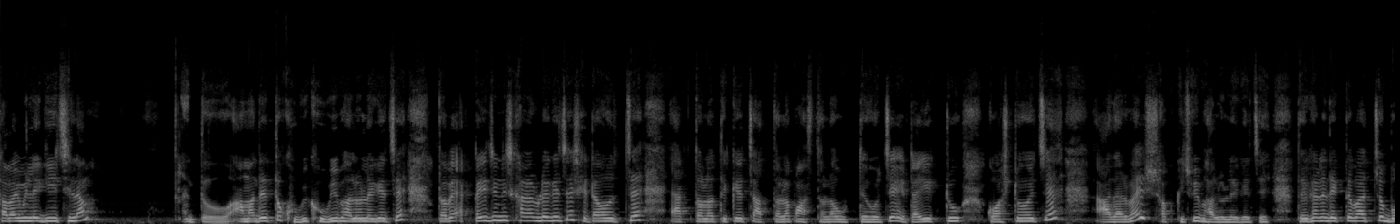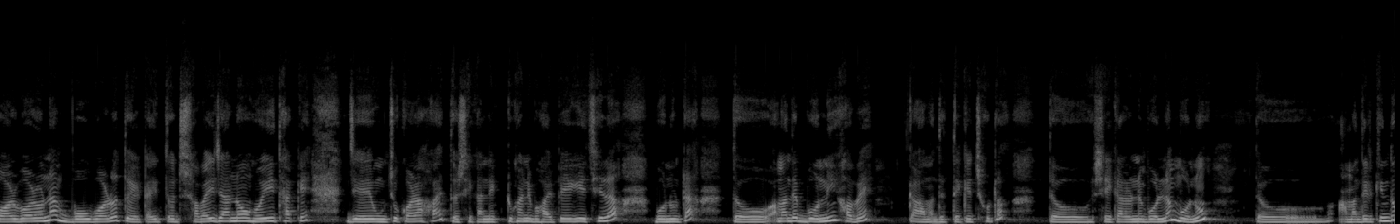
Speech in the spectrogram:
সবাই মিলে গিয়েছিলাম। তো আমাদের তো খুবই খুবই ভালো লেগেছে। তবে একটাই জিনিস খারাপ লেগেছে, সেটা হচ্ছে একতলা থেকে চারতলা, পাঁচতলা উঠতে হচ্ছে, এটাই একটু কষ্ট হয়েছে আদারওয়াইজ সব কিছুই ভালো লেগেছে। তো এখানে দেখতে পাচ্ছ, বড় বড় না, বউ বড়, তো এটাই তো সবাই জানো হয়েই থাকে যে উঁচু করা হয়, তো সেখানে একটুখানি ভয় পেয়ে গিয়েছিল বনুটা। তো আমাদের বনই হবে আমাদের থেকে ছোট, তো সেই কারণে বললাম, বনু, তো আমাদের কিন্তু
